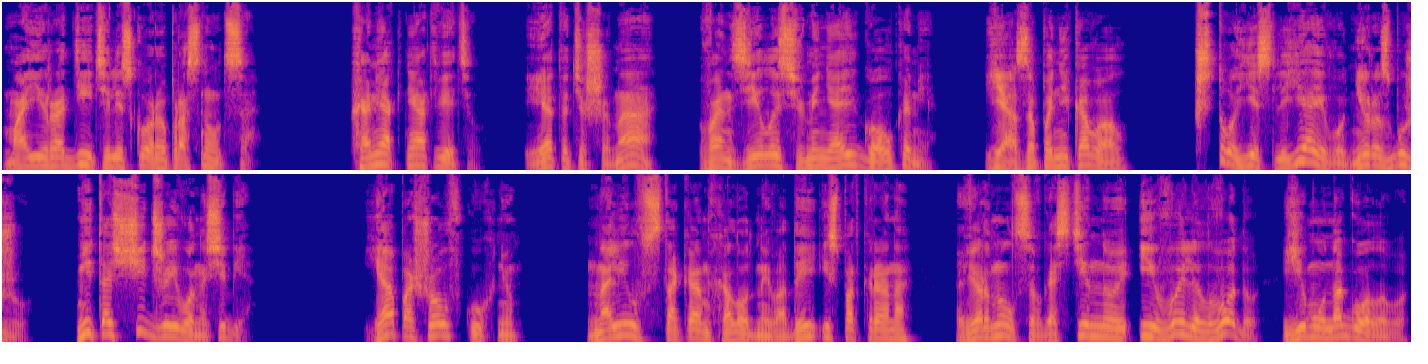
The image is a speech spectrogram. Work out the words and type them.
«Мои родители скоро проснутся!» Хомяк не ответил, и эта тишина вонзилась в меня иголками. Я запаниковал. Что, если я его не разбужу? Не тащить же его на себе. Я пошел в кухню, налил в стакан холодной воды из-под крана, вернулся в гостиную и вылил воду ему на голову.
